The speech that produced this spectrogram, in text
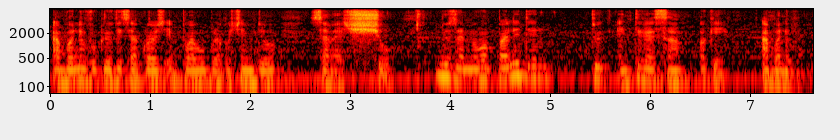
Abonnez-vous, cliquez sur la cloche et pour vous pour la prochaine vidéo. Ça va être chaud. Nous aimerons parler d'un truc intéressant. Ok, abonnez-vous.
